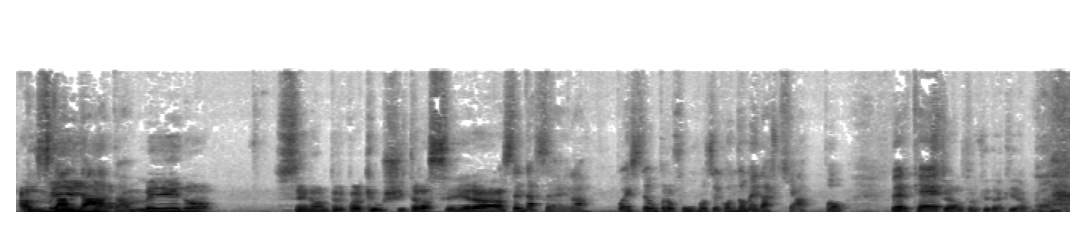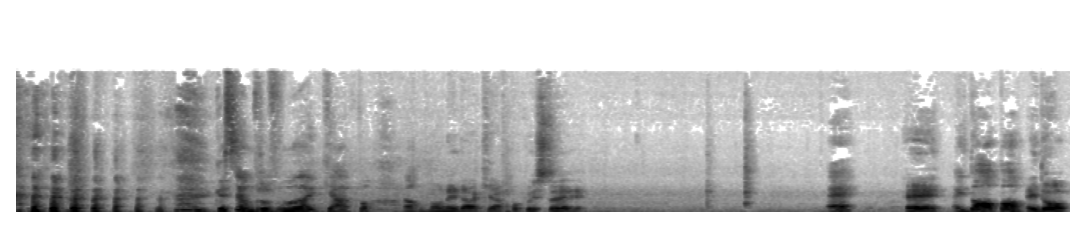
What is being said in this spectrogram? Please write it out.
a meno, riscaldata. a meno se non per qualche uscita la sera. Questo è da sera, questo è un profumo secondo me da chiappo perché C'è altro che da chiappo. questo è un profumo da chiappo. No, Non è da chiappo, questo è. eh? È. È dopo? È do,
